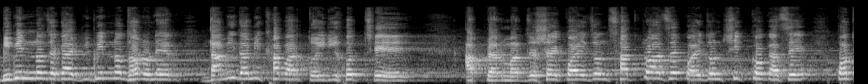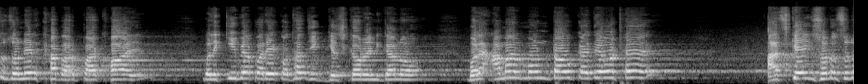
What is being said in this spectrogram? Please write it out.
বিভিন্ন জায়গায় বিভিন্ন ধরনের দামি দামি খাবার তৈরি হচ্ছে। আপনার মাদ্রাসায় কয়জন ছাত্র আছে, কয়জন শিক্ষক আছে, কতজনের খাবার পাক হয়? বলে, কি ব্যাপারে কথা জিজ্ঞেস করেন কেন? বলে, আমার মনটাও কেঁদে ওঠে। আজকে এই ছোট ছোট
